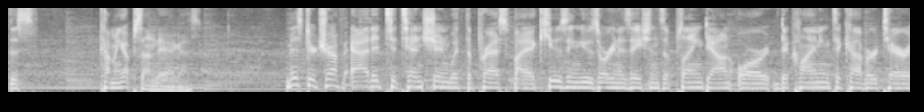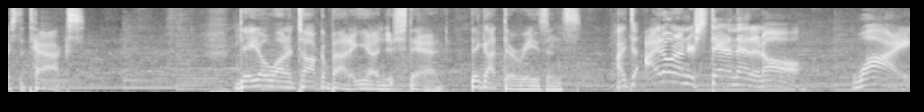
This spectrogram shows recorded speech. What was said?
this coming up Sunday, I guess. Mr. Trump added to tension with the press by accusing news organizations of playing down or declining to cover terrorist attacks. They don't want to talk about it, you understand. They got their reasons. I d- I don't understand that at all. Why?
